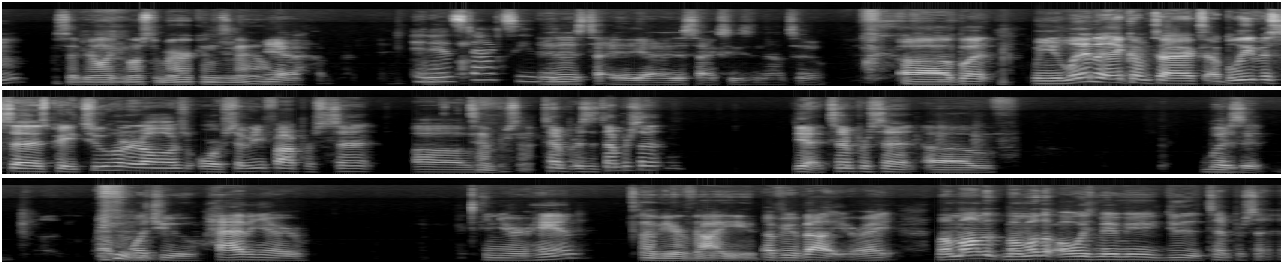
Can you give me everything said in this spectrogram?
Hmm? I said you're like most Americans now. yeah, It Um, tax season. it is. Ta- yeah, it is tax season now too. Uh, but when you land an income tax, I believe it says pay two hundred dollars or seventy five percent of Ten percent. ten. Is it ten percent? Yeah, ten percent of what is it? Of what you have in your in your hand of your value. of your value, right? My mom, my mother always made me do the ten percent.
